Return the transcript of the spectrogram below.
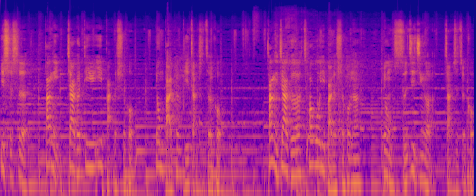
意思是当你价格低于一百的时候，用百分比展示折扣；当你价格超过一百的时候呢，用实际金额展示折扣。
